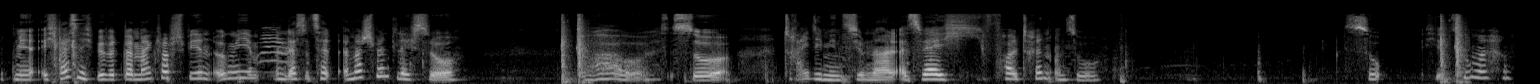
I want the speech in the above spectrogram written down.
Mit mir, ich weiß nicht, mir wird bei Minecraft-Spielen irgendwie in letzter Zeit immer schwindlig so. Wow, es ist so dreidimensional, als wäre ich voll drin und so. So, hier zumachen.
